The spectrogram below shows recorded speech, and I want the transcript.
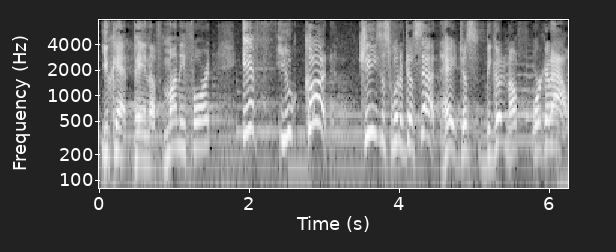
You can't pay enough money for it. If you could, Jesus would have just said, hey, just be good enough, work it out.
